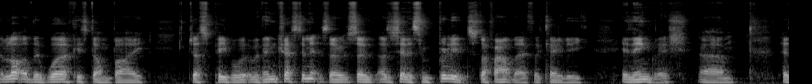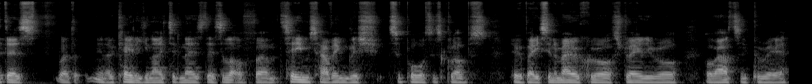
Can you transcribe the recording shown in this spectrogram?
a lot of the work is done by just people with interest in it. So so as I said, there's some brilliant stuff out there for the K League in English. Um, there's you know K League United, and there's there's a lot of um, teams have English supporters clubs who are based in America or Australia or or out in Korea.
